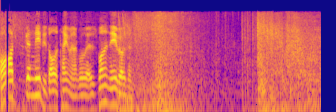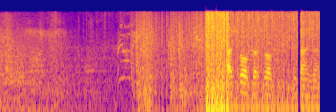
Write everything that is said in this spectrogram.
Oh, I get needed all the time when I go there. There's one in the A building. That's Rob, that's Rob. Good times, that.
